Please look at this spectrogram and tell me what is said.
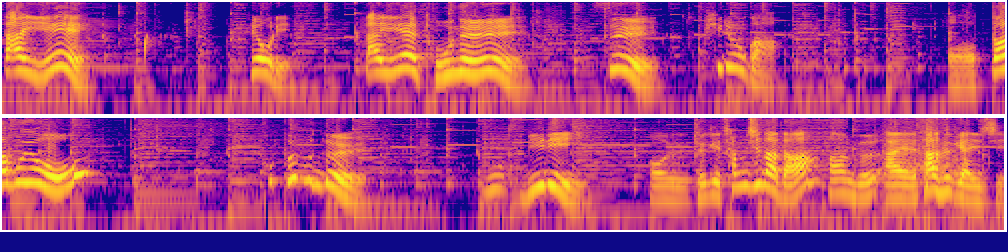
따위에 회오리 따위에 돈을 쓸 필요가 없다고요. 커플분들 뭐, 미리 어 되게 참신하다 상황극 아니 상황극이 아니지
